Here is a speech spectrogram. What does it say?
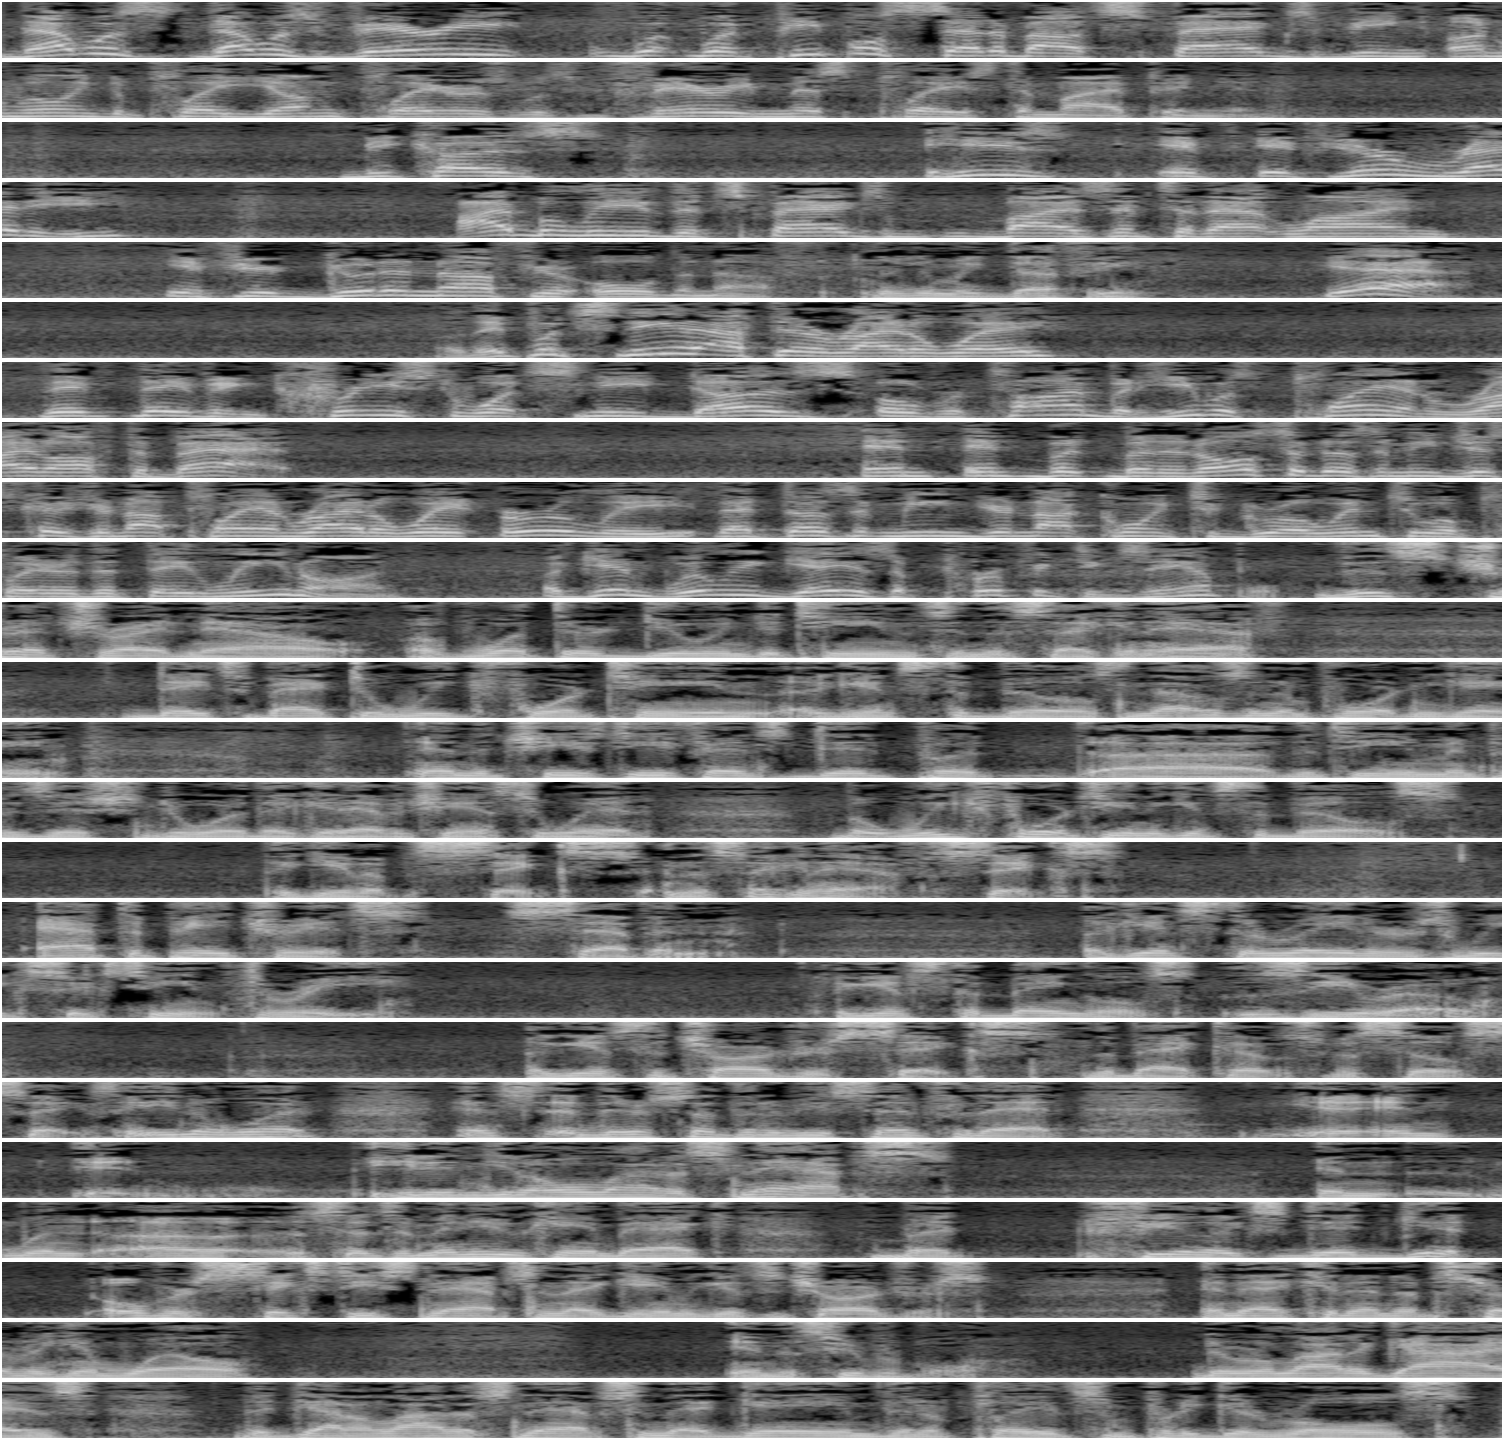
that was that was very what, what people said about Spags being unwilling to play young players was very misplaced in my opinion. Because he's if if you're ready, I believe that Spags buys into that line. If you're good enough, you're old enough. Look at McDuffie. Yeah. Well, they put Sneed out there right away. They've they've increased what Sneed does over time, but he was playing right off the bat. And and but but it also doesn't mean just because you're not playing right away early, that doesn't mean you're not going to grow into a player that they lean on. Again, Willie Gay is a perfect example. This stretch right now of what they're doing to teams in the second half dates back to Week 14 against the Bills, and that was an important game. And the Chiefs' defense did put uh, the team in position to where they could have a chance to win. But Week 14 against the Bills, they gave up six in the second half. Six. At the Patriots, seven. Against the Raiders, Week 16, three. Against the Bengals, zero against the Chargers six. The backups, but still six. Hey, you know what? And, and there's something to be said for that. And it, he didn't get a whole lot of snaps. And when uh, since who came back, but Felix did get over 60 snaps in that game against the Chargers, and that could end up serving him well in the Super Bowl. There were a lot of guys that got a lot of snaps in that game that have played some pretty good roles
